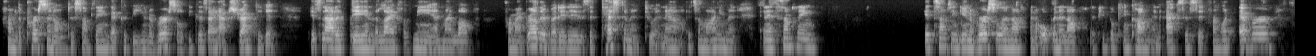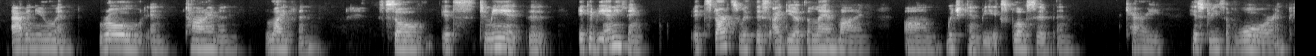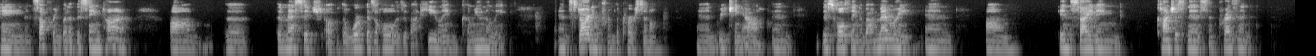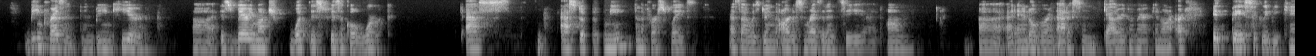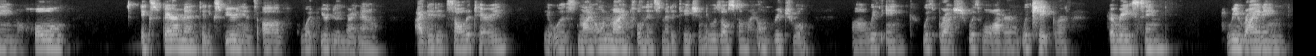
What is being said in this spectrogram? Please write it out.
from the personal to something that could be universal because I abstracted it. It's not a day in the life of me and my love for my brother, but it is a testament to it now. It's a monument and it's something it's something universal enough and open enough that people can come and access it from whatever avenue and road and time and life and so it's to me it the, it could be anything it starts with this idea of the landmine um, which can be explosive and carry histories of war and pain and suffering. But at the same time um, the the message of the work as a whole is about healing communally and starting from the personal and reaching out. And this whole thing about memory and um, inciting consciousness and present being present and being here uh, is very much what this physical work asked asked of me in the first place as I was doing the artist in residency at um, uh, at Andover and Addison Gallery of American Art, it basically became a whole experiment and experience of what you're doing right now. I did it solitary. It was my own mindfulness meditation. It was also my own ritual uh, with ink, with brush, with water, with paper, erasing, rewriting,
